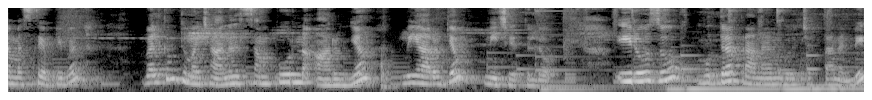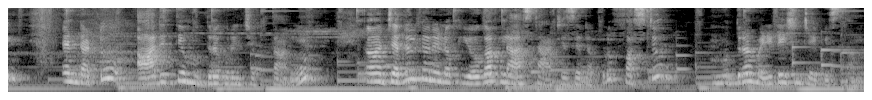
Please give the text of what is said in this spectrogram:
నమస్తే everyone. Welcome to my channel సంపూర్ణ ఆరోగ్య మీ ఆరోగ్యం మీ చేతుల్లో. ఈరోజు ముద్ర ప్రాణాయామం గురించి చెప్తానండి. అండ్ అటు ఆదిత్య ముద్ర గురించి చెప్తాను. జనరల్గా నేను ఒక యోగా క్లాస్ స్టార్ట్ చేసేటప్పుడు ఫస్ట్ ముద్ర మెడిటేషన్ చేపిస్తాను.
